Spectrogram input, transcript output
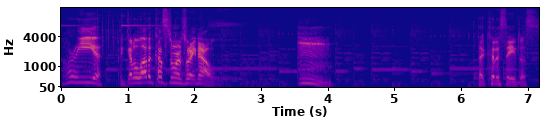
Sorry! I got a lot of customers right now! Mmm. That could have saved us.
